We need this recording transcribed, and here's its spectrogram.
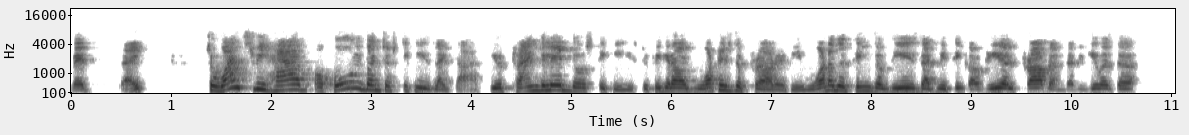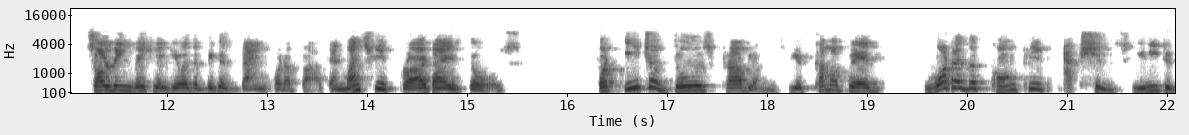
with right? So once we have a whole bunch of stickies like that, you triangulate those stickies to figure out what is the priority, what are the things of these that we think are real problems that will give us the solving which will give us the biggest bang for our buck. And once we prioritize those, for each of those problems, you'd come up with what are the concrete actions you need to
